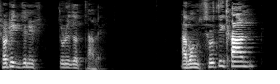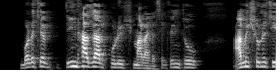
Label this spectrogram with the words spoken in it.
সঠিক জিনিস তুলে ধরতে হবে। এবং শ্রুতি খান বলেছে, তিন হাজার পুলিশ মারা গেছে, কিন্তু আমি শুনেছি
